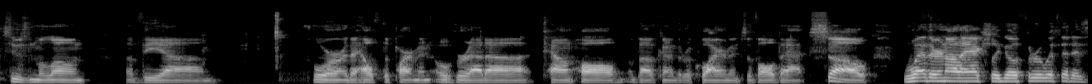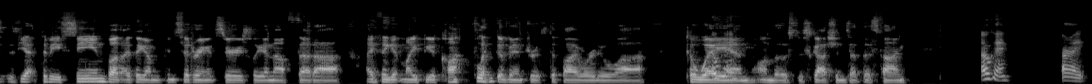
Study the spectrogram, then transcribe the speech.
Susan Malone of the um for the health department over at uh town hall about kind of the requirements of all that. So whether or not I actually go through with it is, is yet to be seen, but I think I'm considering it seriously enough that uh I think it might be a conflict of interest if I were to uh to weigh Okay. in on those discussions at this time. Okay, all right,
